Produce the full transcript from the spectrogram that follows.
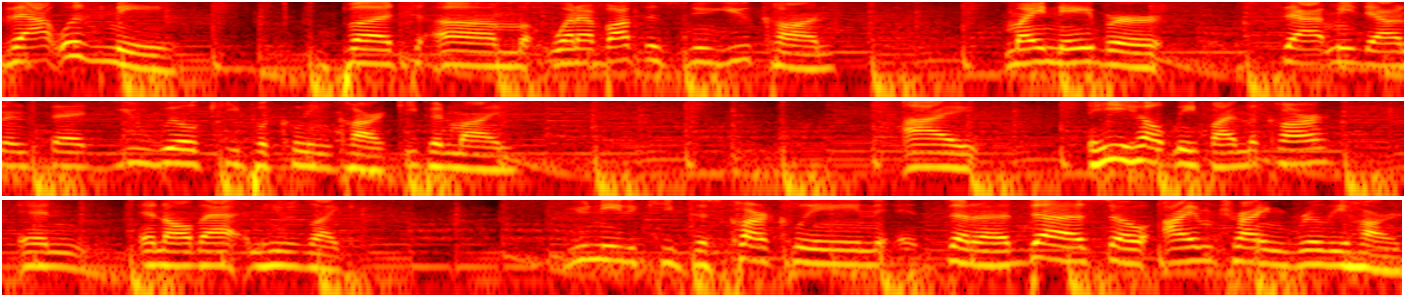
That was me. But um, when I bought this new Yukon, my neighbor sat me down and said, "You will keep a clean car. Keep in mind." I he helped me find the car and and all that, and he was like, "You need to keep this car clean." Da da da. So I'm trying really hard.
